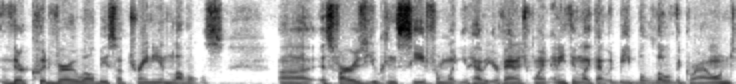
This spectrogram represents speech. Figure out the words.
there could very well be subterranean levels uh, as far as you can see from what you have at your vantage point anything like that would be below the ground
